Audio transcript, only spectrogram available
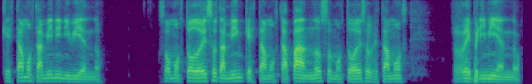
que estamos también inhibiendo. Somos todo eso también que estamos tapando, somos todo eso que estamos reprimiendo.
